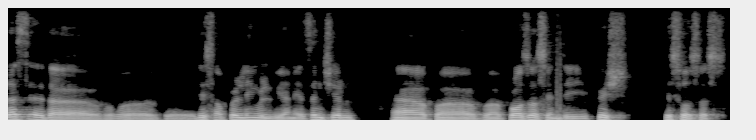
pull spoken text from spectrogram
Thus, uh, the this upwelling will be an essential process in the fish resources.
